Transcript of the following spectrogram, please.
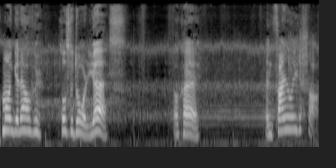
Come on, get out of here. Close the door. Yes. Okay. And finally the shop.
